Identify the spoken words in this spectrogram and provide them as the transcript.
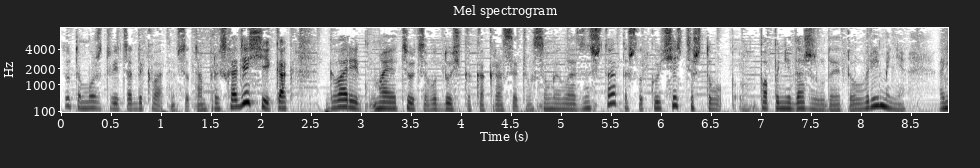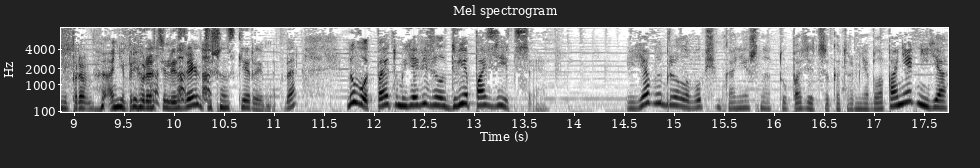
кто-то может видеть адекватно все там происходящее. И как говорит моя тетя, вот дочка как раз этого Самуила Эйзенштадта, что такое счастье, что папа не дожил до этого времени. Они, они превратили Израиль в Тишинский рынок, да? Ну вот, поэтому я видела две позиции. И я выбрала, в общем, конечно, ту позицию, которая мне была понятнее. Я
